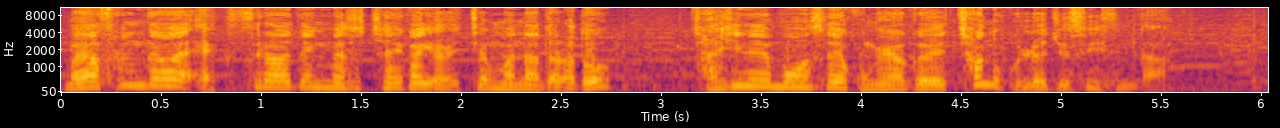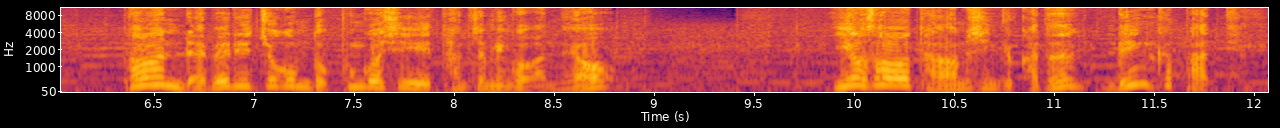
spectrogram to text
만약 상대와 엑스트라 덱 매수 차이가 10장만 나더라도 자신의 몬스터의 공격을 1000 올려줄 수 있습니다. 다만 레벨이 조금 높은 것이 단점인 것 같네요. 이어서 다음 신규 카드는 링크 파티.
